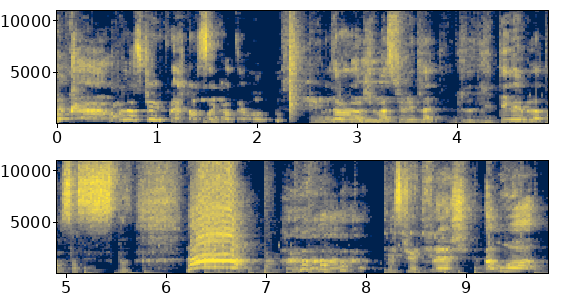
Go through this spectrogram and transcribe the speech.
les frères La straight flush dans le 50 euros Putain, je vais m'assurer de l'ITM là dans sa... Ah La straight flush À moi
